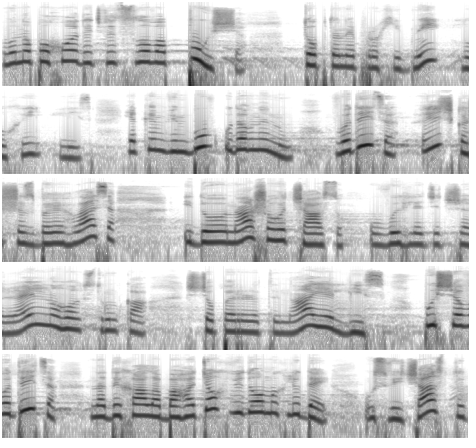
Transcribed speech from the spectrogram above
Воно походить від слова пуща, тобто непрохідний глухий ліс, яким він був у давнину. Водиця річка, що збереглася і до нашого часу у вигляді джерельного струмка, що перетинає ліс. Пуща водиця надихала багатьох відомих людей. У свій час тут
